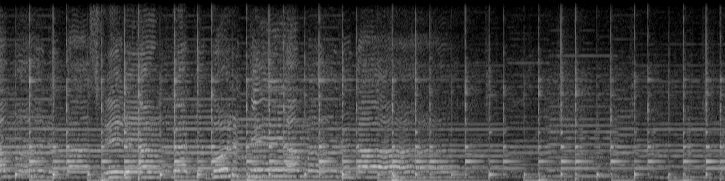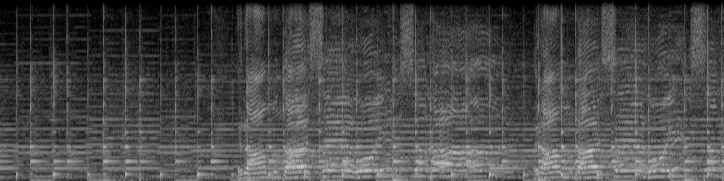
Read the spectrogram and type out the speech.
ਅਮਰਦਾਸ ਫਿਰ ਅੰਗਦ ਗੁਰ ਤੇ ਅਮਰਦਾਸ। ਰਾਮਦਾਸ ਹੋਏ ਸਹਾय ਰਾਮਦਾਸ ਹੋਏ ਸਹਾय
